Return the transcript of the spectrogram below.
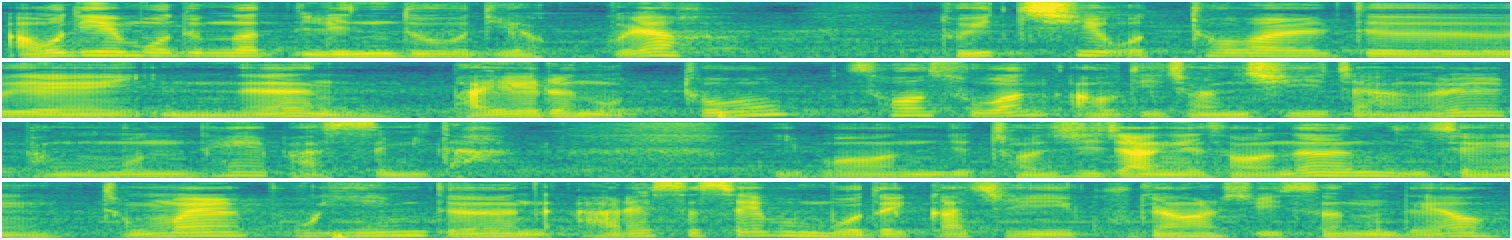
아우디의 모든 것 린두우드였고요. 도이치 오토월드에 있는 바이에른 오토 서수원 아우디 전시장을 방문해 봤습니다. 이번 전시장에서는 이제 정말 보기 힘든 RS7 모델까지 구경할 수 있었는데요.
